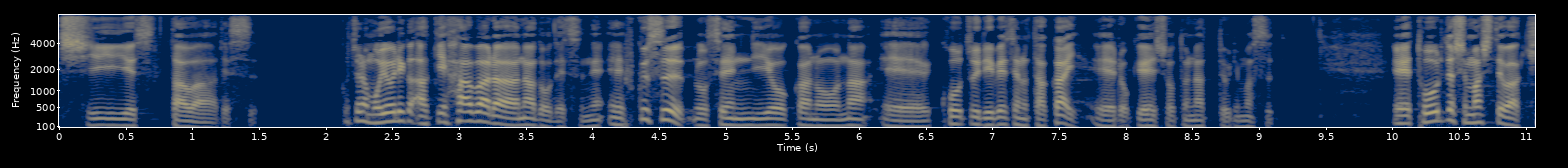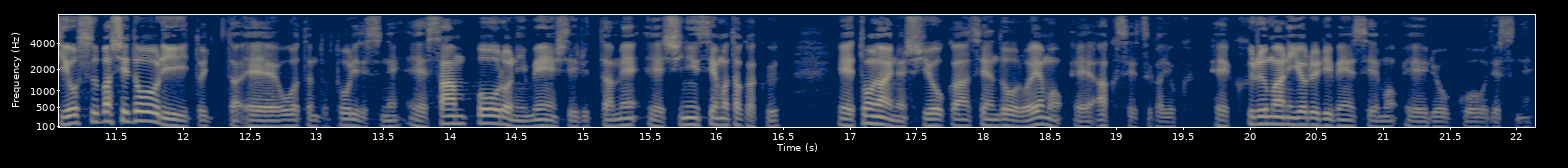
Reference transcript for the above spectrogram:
CS タワーですこちら最寄りが秋葉原などですね、えー複数路線利用可能な、えー交通利便性の高い、えーロケーションとなっております。えー通りとしましては清洲橋通りといった、えー大型の通りですね、えー三方路に面しているため、えー視認性も高く、えー都内の主要幹線道路へも、えーアクセスが良く、えー車による利便性も、えー良好ですね、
